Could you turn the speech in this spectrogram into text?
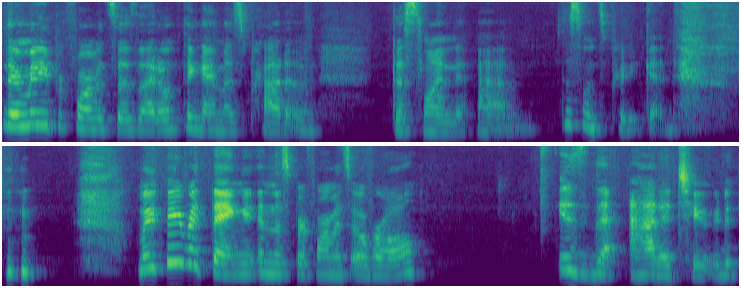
there are many performances I don't think I'm as proud of. This one, um, this one's pretty good. My favorite thing in this performance overall is the attitude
